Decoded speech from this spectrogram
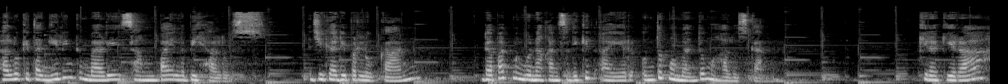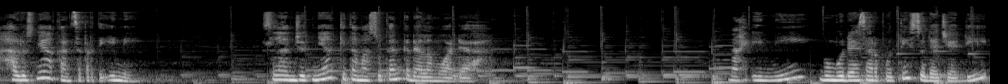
lalu kita giling kembali sampai lebih halus. Jika diperlukan, dapat menggunakan sedikit air untuk membantu menghaluskan. Kira-kira halusnya akan seperti ini. Selanjutnya kita masukkan ke dalam wadah. Nah ini bumbu dasar putih sudah jadi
